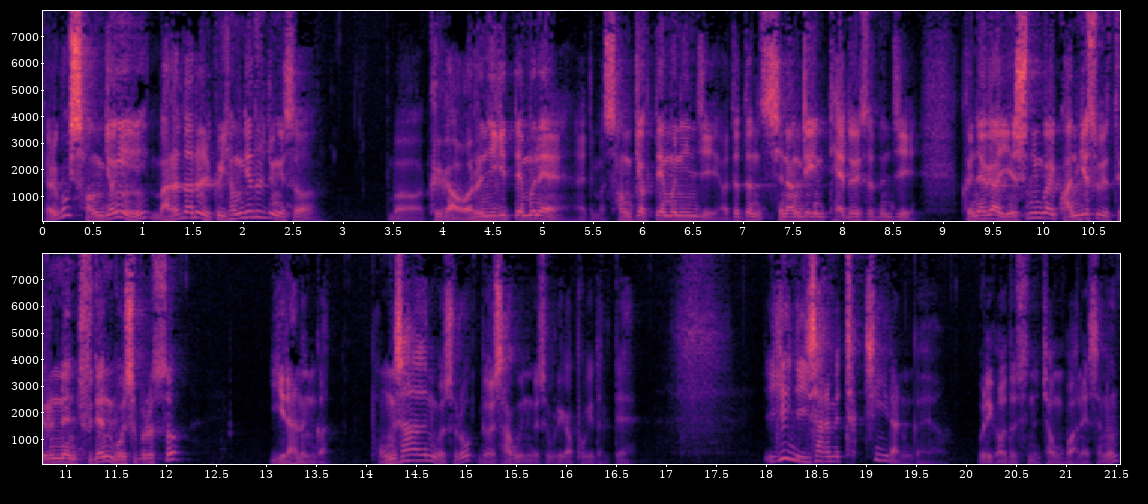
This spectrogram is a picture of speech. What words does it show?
결국 성경이 마르다를 그 형제들 중에서 뭐 그가 어른이기 때문에 뭐 성격 때문인지 어떻든 신앙적인 태도에서든지 그녀가 예수님과의 관계 속에서 드러낸 주된 모습으로서 일하는 것, 봉사하는 것으로 묘사하고 있는 것을 우리가 보게 될 때 이게 이제 이 사람의 특징이라는 거예요. 우리가 얻을 수 있는 정보 안에서는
